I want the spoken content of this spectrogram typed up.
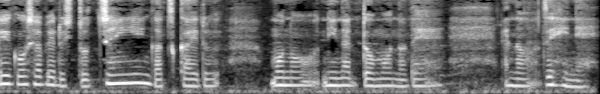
英語を喋る人全員が使えるものになると思うので、あの、ぜひね、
